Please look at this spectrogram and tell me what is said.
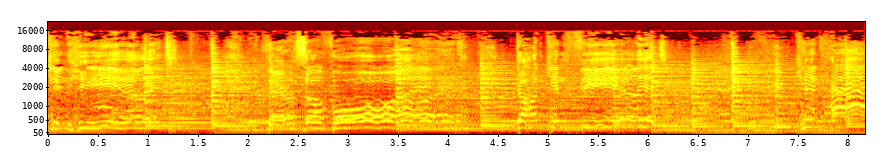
What he did.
